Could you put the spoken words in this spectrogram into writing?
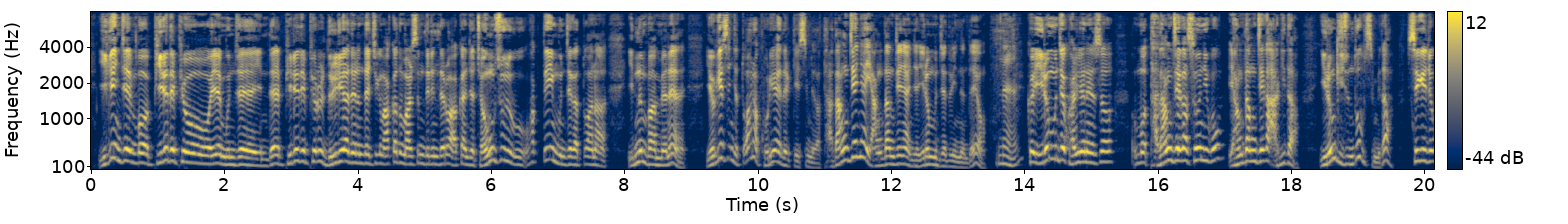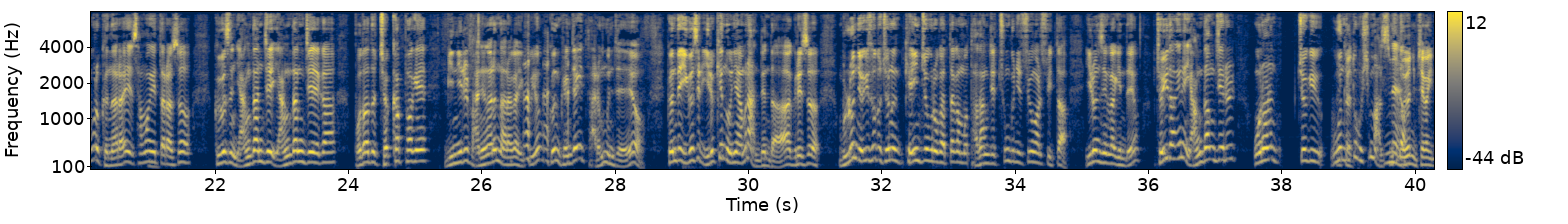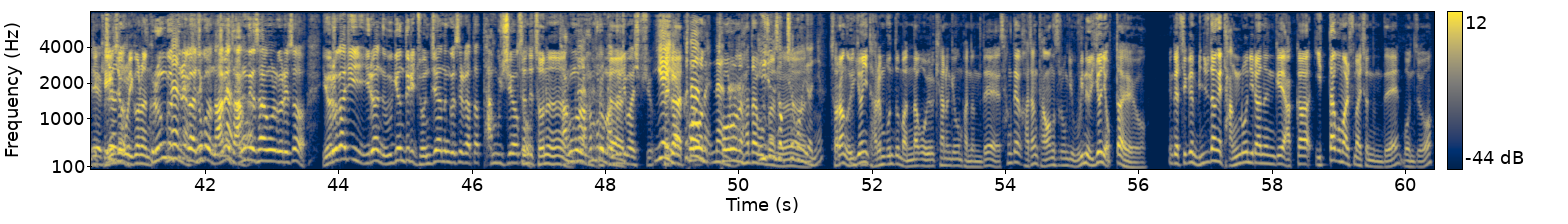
이게 이제 뭐 비례대표의 문제인데 비례대표를 늘려야 되는데 지금 아까도 말씀드린 대로 아까 이제 정수 확대의 문제가 또 하나 있는 반면에 여기에서 이제 또 하나 고려해야 될 게 있습니다. 다당제냐 양당제냐 이제 이런 문제도 있는데요. 네. 그 이런 문제 관련해서 뭐 다당제가 선이고 양당제가 악이다 이런 기준도 없습니다. 세계적으로 그 나라의 상황에 따라서 그것은 양단제 양당제가 보다 더 적합하게 민의를 반영하는 나라가 있고요. 그건 굉장히 다른 문제예요. 그런데 이것을 이렇게 논의하면 안 된다. 그래서 물론 여기서도 저는 개인적으로 갖다가 뭐 다당제 충분히 수용할 수 있다 이런 생각인데요. 저희 당에는 양당제를 원하는 저기 의원들도 훨씬 많습니다. 네. 의원님 제가 이제 예, 개인적으로 이거는 그런 것들을 네네. 가지고 남의. 당내 상황을 그래서 여러 가지 이런 의견들이 존재하는 것을 갖다 다 무시하고 근데 저는 당론을 네네. 함부로 그러니까 만들지 마십시오. 예, 제가 예. 토론, 네네. 토론을 하다 보면은 최고위원님. 저랑 의견이 다른 분도 만나고 이렇게 하는 경우 봤는데 상대가 가장 당황스러운 게 우리는 의견이 없다 해요. 그러니까 지금 민주당의 당론이라는 게 아까 있다고 말씀하셨는데 먼저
